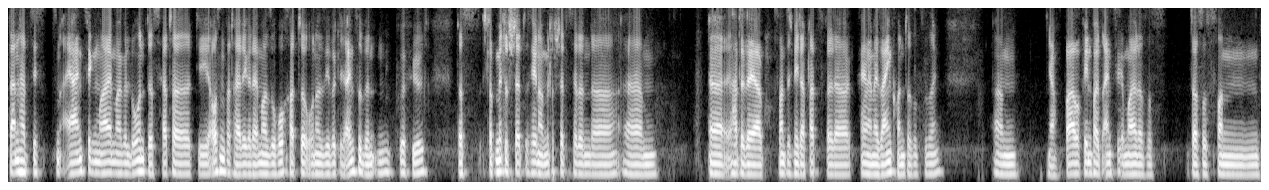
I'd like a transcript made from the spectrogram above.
dann hat sich zum einzigen Mal mal gelohnt, dass Hertha die Außenverteidiger da immer so hoch hatte, ohne sie wirklich einzubinden, gefühlt. Das, ich glaube, Mittelstädt, genau, Mittelstädt ist ja dann da, ähm, äh, hatte der ja 20 Meter Platz, weil da keiner mehr sein konnte, sozusagen. Ähm, ja, war auf jeden Fall das einzige Mal, dass es, dass es von,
